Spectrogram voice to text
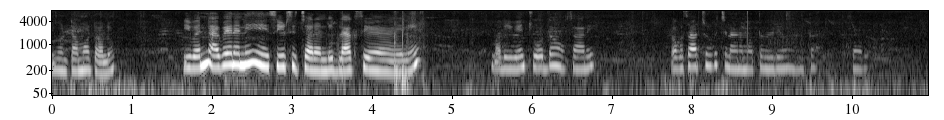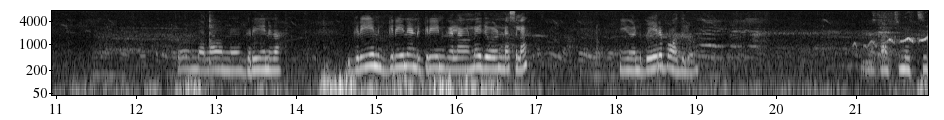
ఇవ్వండి టమోటాలు. ఇవన్నీ అవేనని సీడ్స్ ఇచ్చారండి. బ్లాక్ సీని మరి ఇవేం చూద్దాం ఒకసారి. ఒకసారి చూపించినాను మొత్తం వీడియో అంతా. సరే. చూడండి ఎలా ఉన్నాయి గ్రీన్గా. గ్రీన్ గ్రీన్ అండ్ గ్రీన్గా ఎలా ఉన్నాయి చూడండి అసలు. ఇవ్వండి బేరే పాదులు. పచ్చిమిర్చి.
